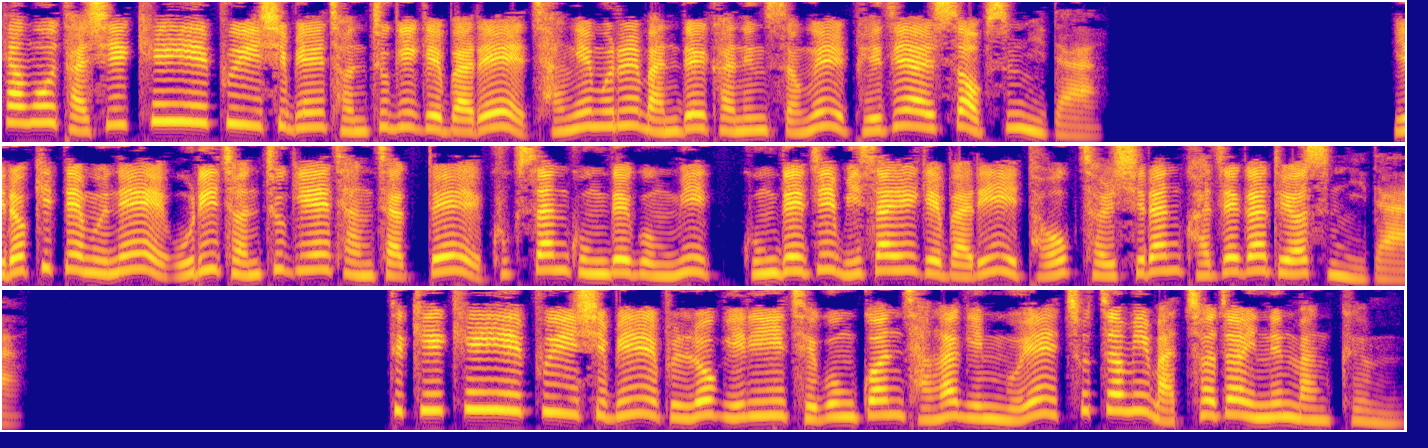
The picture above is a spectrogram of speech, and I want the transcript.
향후 다시 KF-21 전투기 개발에 장애물을 만들 가능성을 배제할 수 없습니다. 이렇기 때문에 우리 전투기에 장착될 국산 공대공 및 공대지 미사일 개발이 더욱 절실한 과제가 되었습니다. 특히 KF-21 블록 1위 제공권 장악 임무에 초점이 맞춰져 있는 만큼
